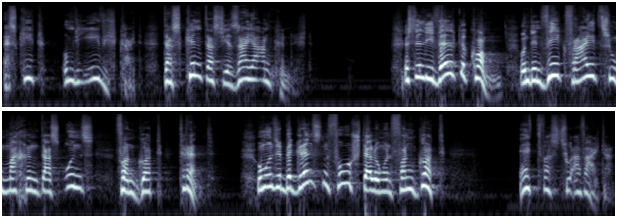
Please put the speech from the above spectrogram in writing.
Es geht um die Ewigkeit. Das Kind, das Jesaja ankündigt ist in die Welt gekommen, um den Weg frei zu machen, das uns von Gott trennt. Um unsere begrenzten Vorstellungen von Gott etwas zu erweitern.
